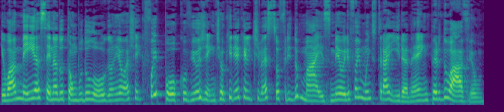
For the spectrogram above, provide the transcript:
Eu amei a cena do tombo do Logan e eu achei que foi pouco, viu, gente? Eu queria que ele tivesse sofrido mais. Meu, ele foi muito traíra, né? Imperdoável.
